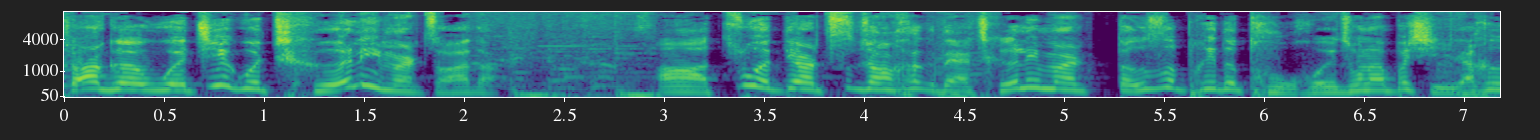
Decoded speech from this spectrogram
说二哥，我见过车里面脏的。啊，坐垫儿瓷成黑的，车里面都是配的土灰，从来不洗。然后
